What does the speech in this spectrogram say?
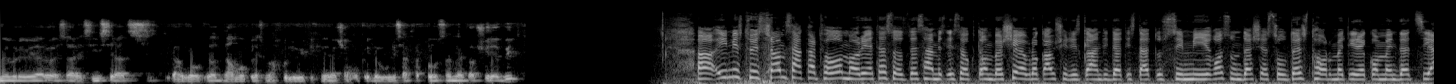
უნებრივია რომ ეს არის ის რაც განსაკუთრებით დამოკლეს מחვილივით იქნება ჩამოკიდებული საქართველოსთან დაკავშირებით. იმისთვის რომ საქართველოს 2023 წლის ოქტომბერში ევროკავშირის კანდიდატის სტატუსი მიიღოს, უნდა შესრულდეს 12 რეკომენდაცია,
